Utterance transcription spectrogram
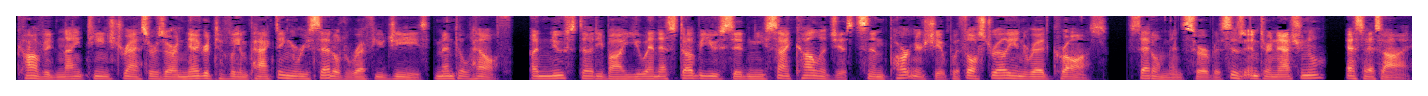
COVID-19 stressors are negatively impacting resettled refugees' mental health. A new study by UNSW Sydney psychologists in partnership with Australian Red Cross, Settlement Services International, SSI,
